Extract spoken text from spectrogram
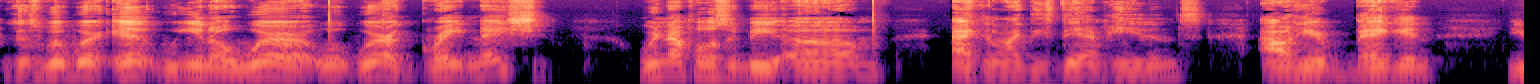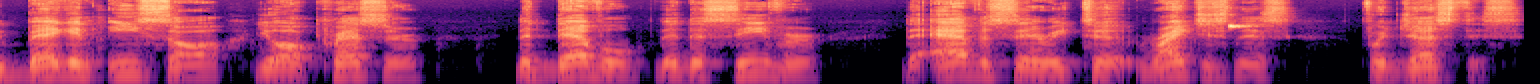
because we're, we're you know we're we're a great nation. We're not supposed to be um acting like these damn heathens out here begging you begging Esau, your oppressor, the devil, the deceiver, the adversary to righteousness for justice,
